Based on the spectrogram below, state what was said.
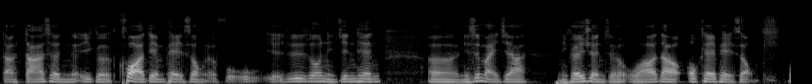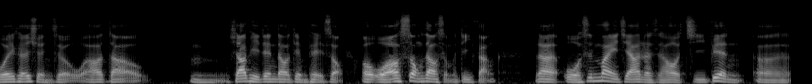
达达成了一个跨店配送的服务。也就是说，你今天呃你是买家。你可以选择我要到 OK 配送，我也可以选择我要到嗯虾皮店到店配送哦，我要送到什么地方？那我是卖家的时候，即便呃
